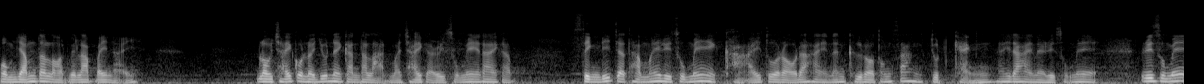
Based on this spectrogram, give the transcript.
ผมย้ำตลอดเวลาไปไหน เราใช้กลยุทธ์ในการตลาดมาใช้กับรีสูเม่ได้ครับ สิ่งที่จะทำให้รีสูเม่ขายตัวเราได้ นั่นคือเราต้องสร้างจุดแข็งให้ได้ในรีสูเม่รีสูเม่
